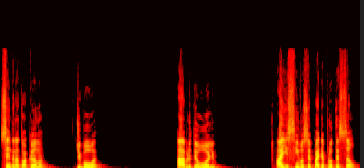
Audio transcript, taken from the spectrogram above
Senta na tua cama, de boa, abre o teu olho, aí sim você pede a proteção.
